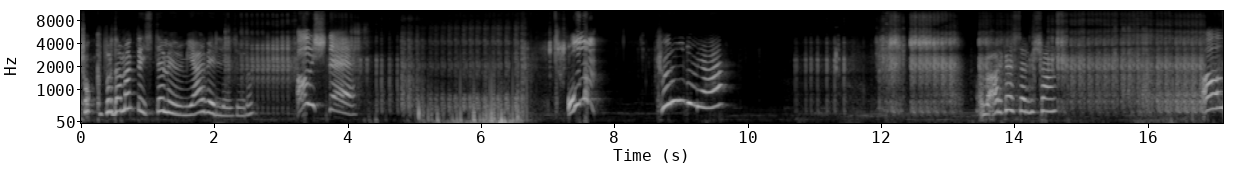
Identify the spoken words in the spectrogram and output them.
Çok kıpırdamak da istemiyorum. Yer belli ediyorum. Al işte. Oğlum. Kör oldum ya. Allah arkadaşlar bir şans. Allah.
